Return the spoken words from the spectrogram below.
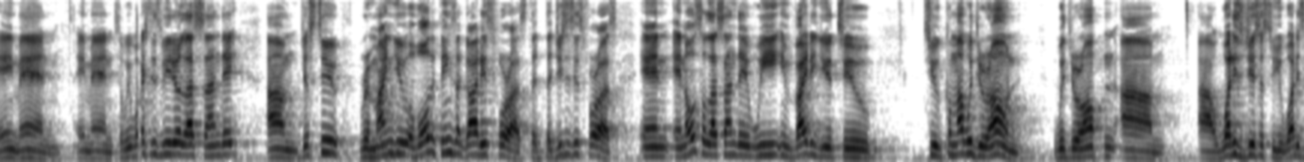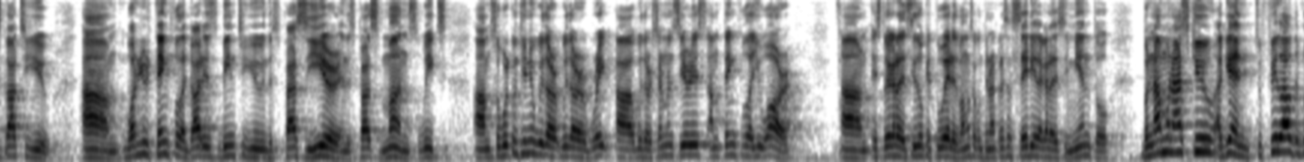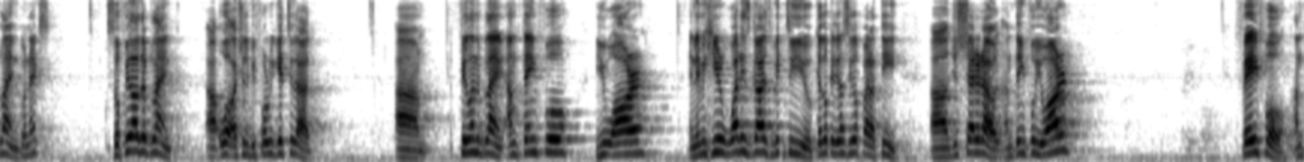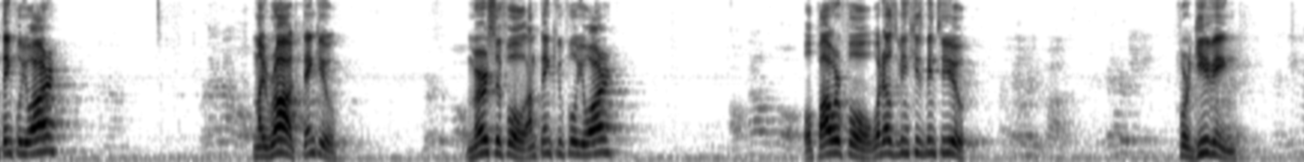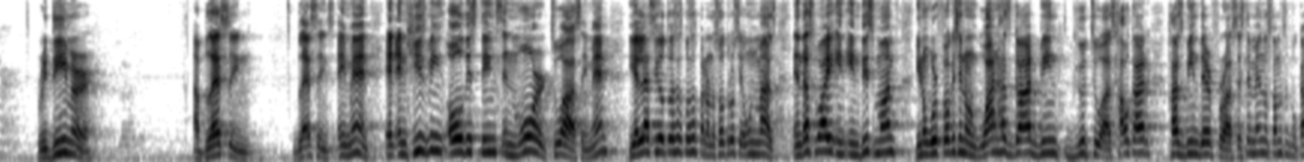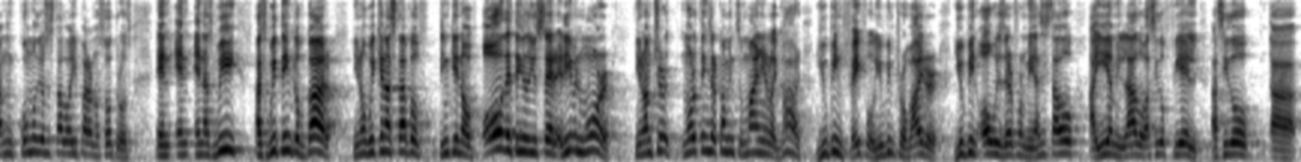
Amen. Amen. So we watched this video last Sunday um, just to remind you of all the things that God is for us, that, that Jesus is for us. And, and also last Sunday, we invited you to, to come up with your own, with your own, um, uh, what is Jesus to you? What is God to you? Um, what are you thankful that God has been to you in this past year, in this past months, weeks? Um, so we're continuing with our, with our great, uh, with our sermon series. I'm thankful that you are. Um, estoy agradecido que tú eres. Vamos a continuar con esa serie de agradecimiento. But now I'm going to ask you again to fill out the blank. Go next. So fill out the blank. Uh, well, actually, before we get to that, um, fill in the blank. I'm thankful you are. And let me hear what is God's been to you. ¿Qué es lo que Dios ha sido para ti? Uh, just shout it out. I'm thankful you are. Faithful. I'm thankful you are. My rock. Thank you. Merciful. I'm thankful you are. All powerful. What else been he's been to you? Forgiving. Redeemer. A blessing. Blessings. Amen. And, and he's been all these things and more to us. Amen. Y Él ha sido todas esas cosas para nosotros y aún más. And that's why in, in this month, you know, we're focusing on what has God been good to us, how God has been there for us. Este mes nos estamos enfocando en cómo Dios ha estado ahí para nosotros. And, and, and as, we, as we think of God, you know, we cannot stop of thinking of all the things that you said and even more. You know, I'm sure more things are coming to mind. You're like, God, you've been faithful. You've been provider. You've been always there for me. Has estado ahí a mi lado. Has sido fiel. Has sido, uh,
